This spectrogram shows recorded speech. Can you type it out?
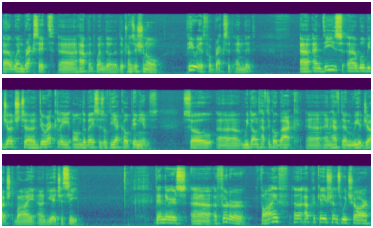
uh, when Brexit uh, happened, when the, the transitional period for Brexit ended. Uh, and these uh, will be judged uh, directly on the basis of the ECHA opinions. So uh, we don't have to go back and have them readjudged by the HSE. Then there's a further five applications which are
